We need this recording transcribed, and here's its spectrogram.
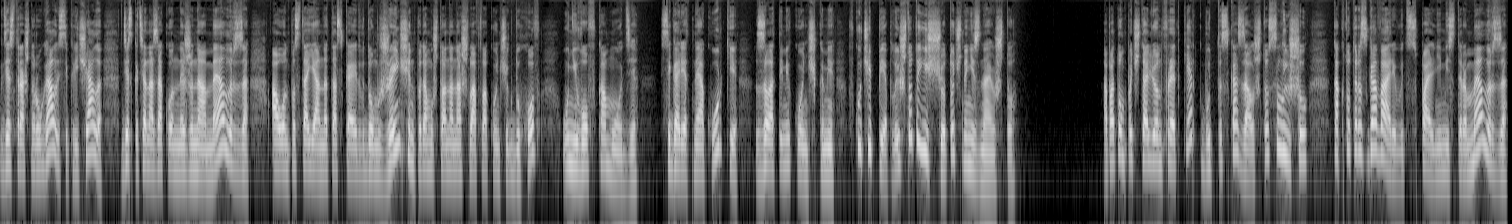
где страшно ругалась и кричала, дескать, она законная жена Меллерза, а он постоянно таскает в дом женщин, потому что она нашла флакончик духов у него в комоде сигаретные окурки с золотыми кончиками, в куче пепла и что-то еще, точно не знаю что. А потом почтальон Фред Керк будто сказал, что слышал, как кто-то разговаривает в спальне мистера Меллерза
